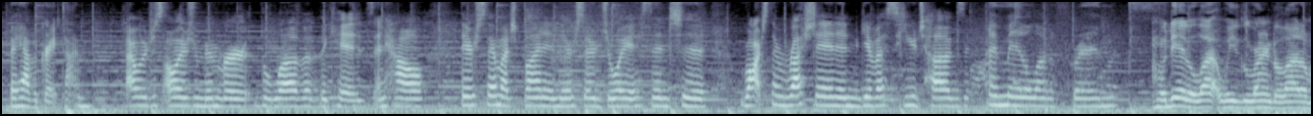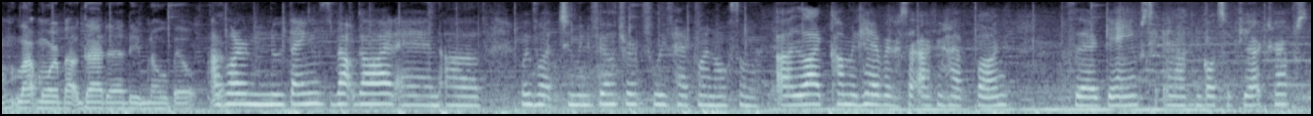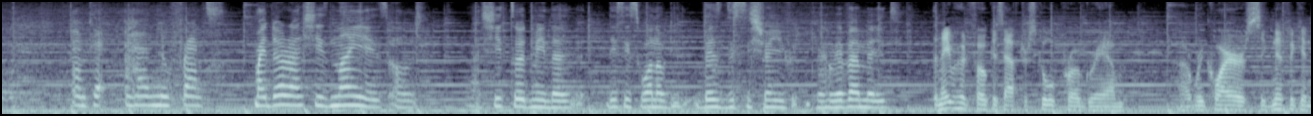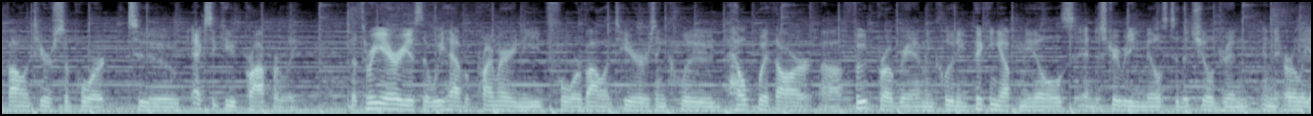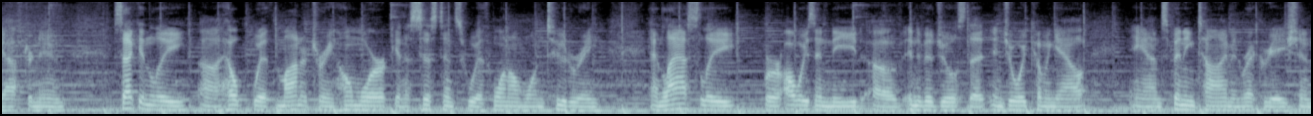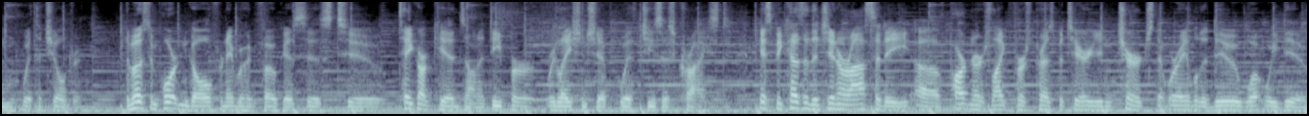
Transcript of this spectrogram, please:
they have a great time. I would just always remember the love of the kids and how they're so much fun and they're so joyous and to watch them rush in and give us huge hugs. I made a lot of friends. We did a lot. We learned a lot, a lot more about God that I didn't know about. I've learned new things about God, and uh, we went to many field trips. We've had fun all summer. I like coming here because I can have fun, play games, and I can go to field trips and, play, and have new friends. My daughter, she's nine years old. She told me that this is one of the best decisions you have ever made. The Neighborhood Focus After School program uh, requires significant volunteer support to execute properly. The three areas that we have a primary need for volunteers include help with our uh, food program, including picking up meals and distributing meals to the children in the early afternoon. Secondly, uh, help with monitoring homework and assistance with one on one tutoring. And lastly, we're always in need of individuals that enjoy coming out and spending time in recreation with the children. The most important goal for Neighborhood Focus is to take our kids on a deeper relationship with Jesus Christ. It's because of the generosity of partners like First Presbyterian Church that we're able to do what we do.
